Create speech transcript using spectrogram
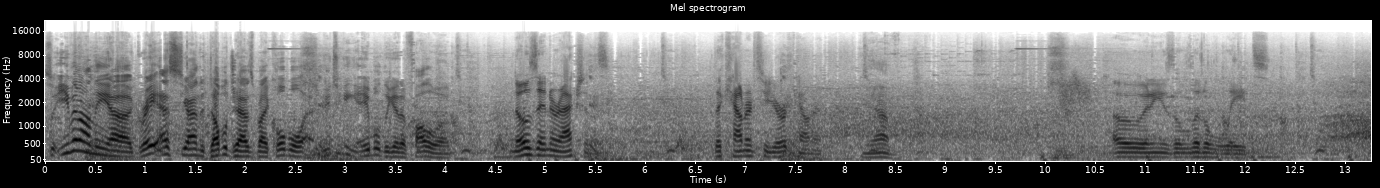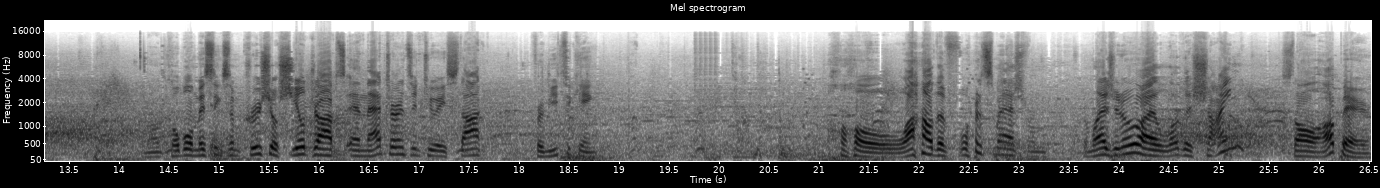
So even on the uh, great SDI and the double jabs by Colbol, Music King able to get a follow-up. The interactions. The counter to your counter. Yeah. Oh, and he's a little late. Well, Colbol missing some crucial shield drops, and that turns into a stock for Music King. Oh, wow, the forward smash from, from Legend. Oh, I love the shine stall up air.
